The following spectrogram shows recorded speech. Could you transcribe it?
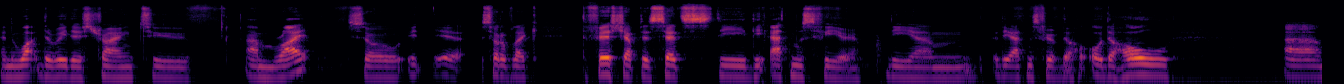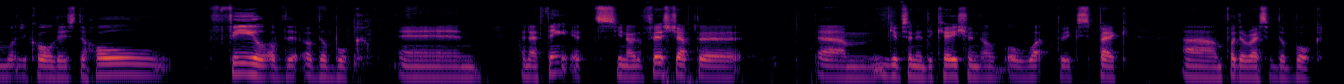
and what the reader is trying to um, write. So it yeah, sort of like the first chapter sets the the atmosphere, the um, the atmosphere of the or the whole um, what do you call this? The whole feel of the of the book, and and I think it's you know the first chapter um, gives an indication of, of what to expect um, for the rest of the book.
